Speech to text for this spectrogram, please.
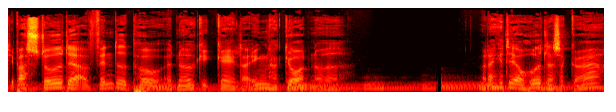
De bare stået der og ventede på, at noget gik galt, og ingen har gjort noget. Hvordan kan det overhovedet lade sig gøre?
